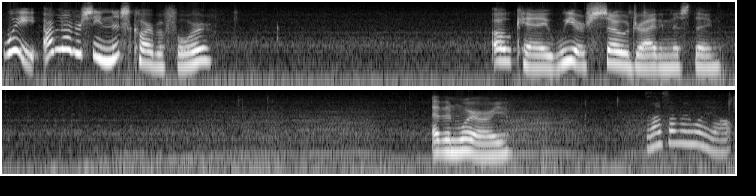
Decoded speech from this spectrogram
wait! I've never seen this car before. Okay, we are so driving this thing. Evan, where are you? I find my way out?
